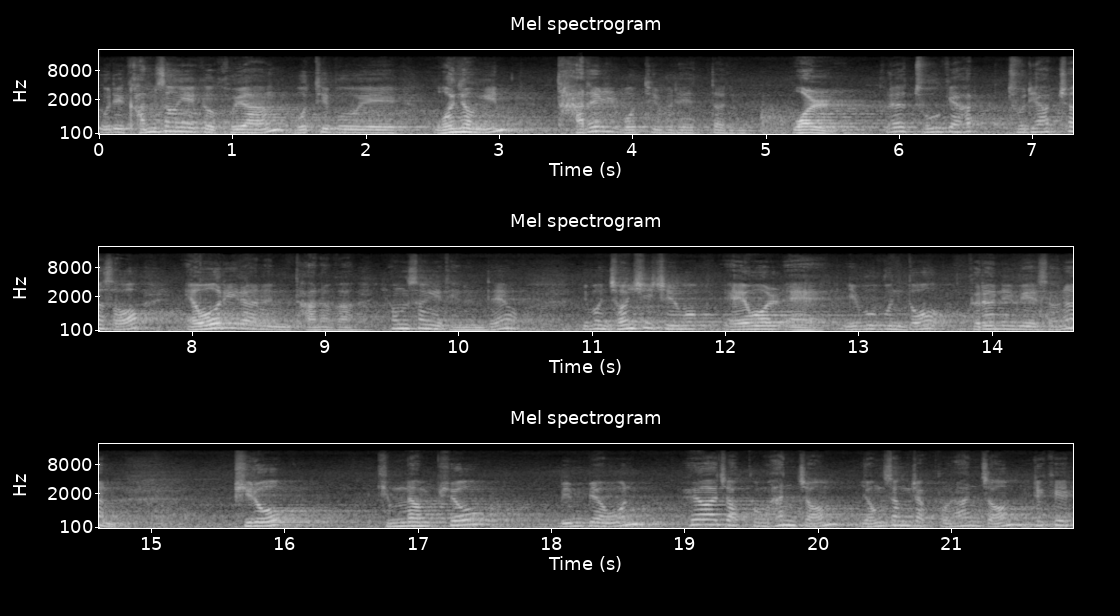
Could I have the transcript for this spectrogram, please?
우리 감성의 그 고향 모티브의 원형인 달을 모티브로 했던 월 그래서 두 개 합, 둘이 합쳐서 애월이라는 단어가 형성이 되는데요. 이번 전시 제목 애월애 이 부분도 그런 의미에서는 비록 김남표, 민병훈 회화 작품 한 점, 영상 작품 한 점 이렇게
